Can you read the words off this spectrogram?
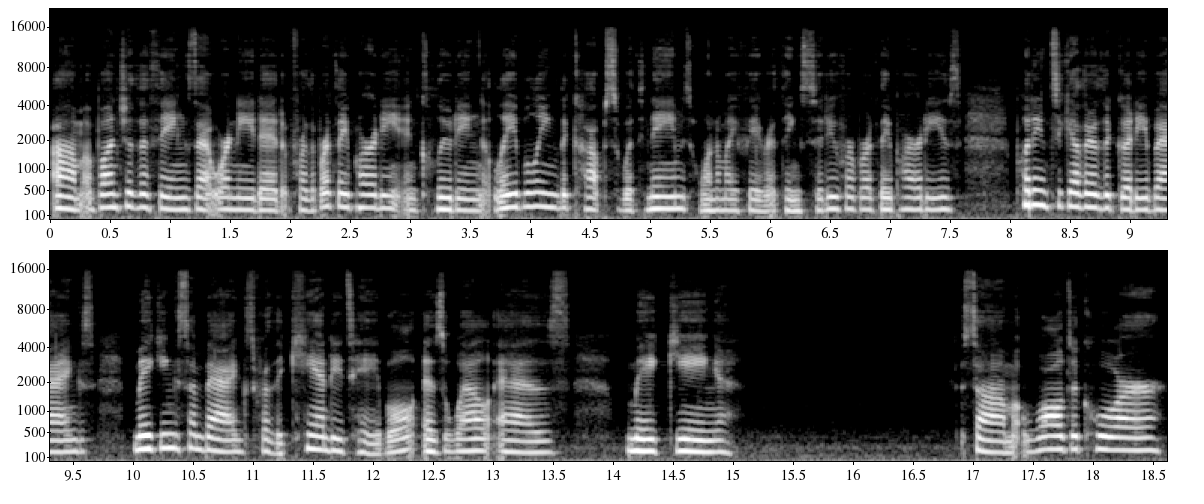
um, a bunch of the things that were needed for the birthday party, including labeling the cups with names, one of my favorite things to do for birthday parties, putting together the goodie bags, making some bags for the candy table, as well as making some wall decor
